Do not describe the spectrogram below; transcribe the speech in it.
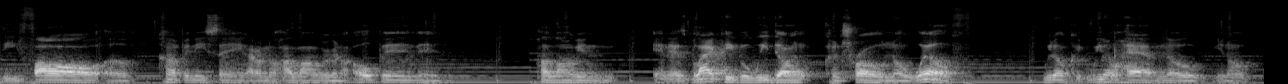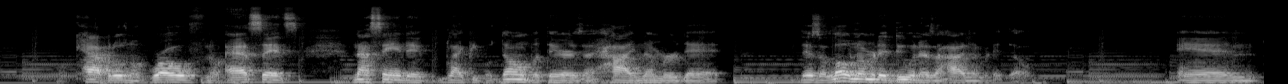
the fall of companies saying I don't know how long we're going to open and how long and and as black people we don't control no wealth. We don't we don't have no, you know, capitals, no growth, no assets not saying that black people don't, but there's a high number that there's a low number that do and there's a high number that don't. And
